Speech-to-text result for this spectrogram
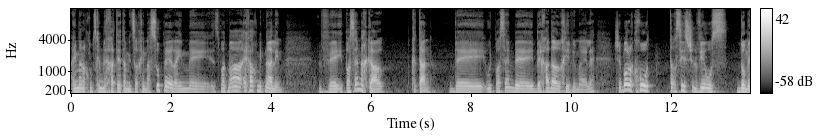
האם אנחנו צריכים לחטא את המצרכים מהסופר, האם... אה, זאת אומרת, מה, איך אנחנו מתנהלים. והתפרסם מחקר קטן, ב... הוא התפרסם ב... באחד הארכיבים האלה, שבו לקחו תרסיס של וירוס דומה,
